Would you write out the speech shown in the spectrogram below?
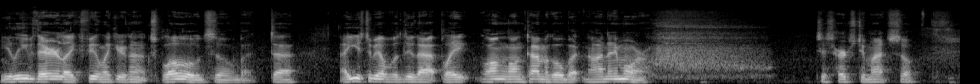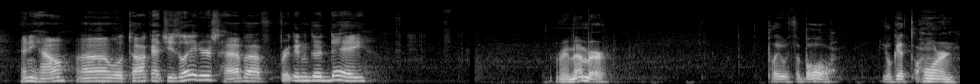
you leave there like feeling like you're gonna explode. So, but uh, I used to be able to do that plate long, long time ago, but not anymore. Just hurts too much. So, anyhow, uh, we'll talk at you later. Have a friggin' good day. Remember, play with the bowl. You'll get the horn.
